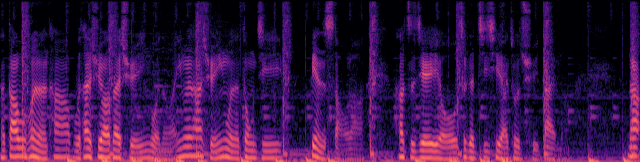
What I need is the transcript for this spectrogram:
那大部分人他不太需要再学英文了嘛，因为他学英文的动机变少了，他直接由这个机器来做取代嘛。那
